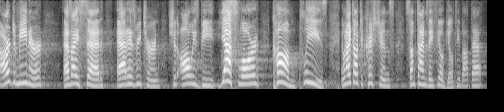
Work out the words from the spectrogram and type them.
our demeanor, as I said, at his return should always be, Yes, Lord, come, please. And when I talk to Christians, sometimes they feel guilty about that.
